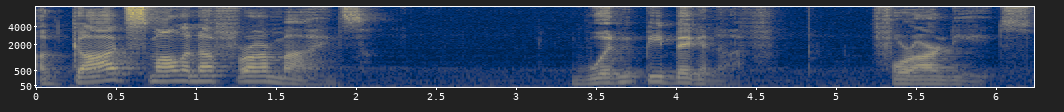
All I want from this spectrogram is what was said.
a God small enough for our minds wouldn't be big enough for our needs.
